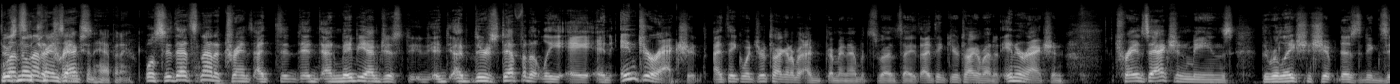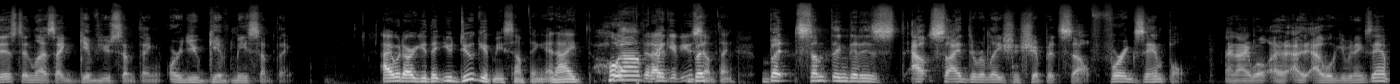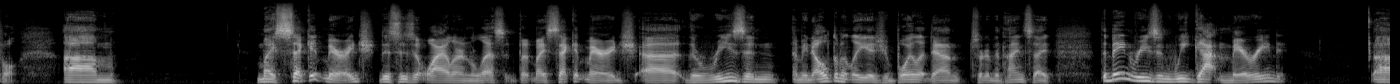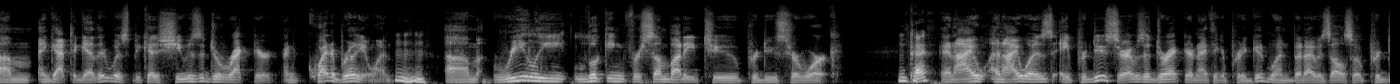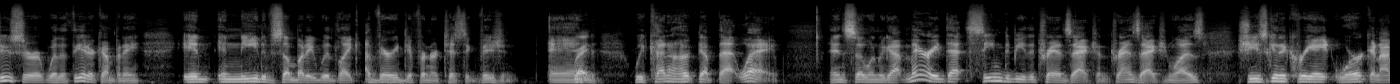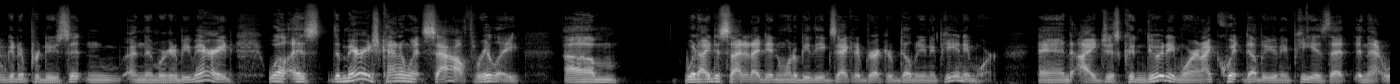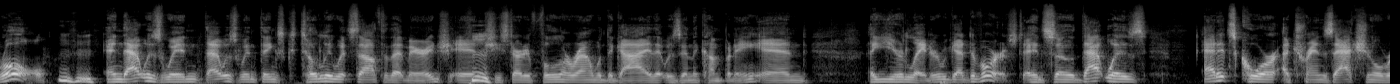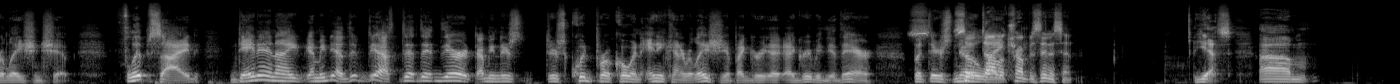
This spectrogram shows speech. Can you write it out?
there's that's no transaction trans- happening. Well, see, that's not a trans, I, and, maybe I'm just. uh, there's definitely a an interaction. I think what you're talking about. I, I mean, I would say I think you're talking about an interaction. Transaction means the relationship doesn't exist unless I give you something or you give me something. I would argue that you do give me something, and I hope that I give you but- something. but something that is outside the relationship itself. For example, and I will I, I- I will give you an example. Um, my second marriage. This isn't why I learned the lesson, but my second marriage. Uh, the reason, I mean, ultimately, as you boil it down, sort of in hindsight, the main reason we got married um, and got together was because she was a director and quite a brilliant one, um, really looking for somebody to produce her work Okay. and I and I was a producer. I was a director, and I think a pretty good one. But I was also a producer with a theater company in in need of somebody with like a very different artistic vision, and Right. we kind of hooked up that way. And so when we got married, that seemed to be the transaction. The transaction was she's going to create work and I'm going to produce it and and then we're going to be married. Well, as the marriage kind of went south, really, um, when I decided I didn't want to be the executive director of WNEP anymore. And I just couldn't do it anymore, and I quit WNEP as that in that role, mm-hmm. and that was when that was when things totally went south of that marriage, and hmm. she started fooling around with the guy that was in the company, and a year later we got divorced. And so that was at its core a transactional relationship. Flip side dana and i i mean yeah th- yeah th- th- there i mean there's there's quid pro quo in any kind of relationship. I agree i agree with you there. But there's no so Donald like, Trump is innocent. Yes um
